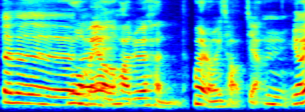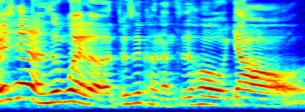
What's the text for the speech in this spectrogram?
对对对对对。如果没有的话，就会很会容易吵架。嗯，有一些人是为了就是可能之后要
